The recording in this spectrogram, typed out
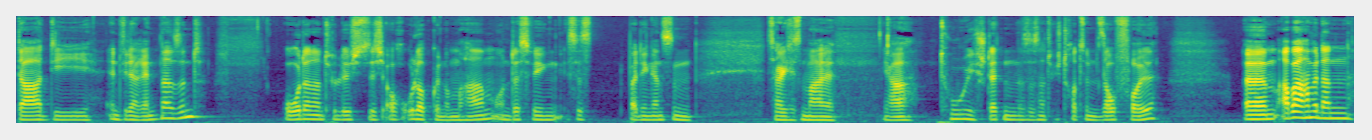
da, die entweder Rentner sind oder natürlich sich auch Urlaub genommen haben und deswegen ist es bei den ganzen, sage ich jetzt mal, ja, Touri-Städten ist es natürlich trotzdem sauvoll. Ähm, aber haben wir dann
